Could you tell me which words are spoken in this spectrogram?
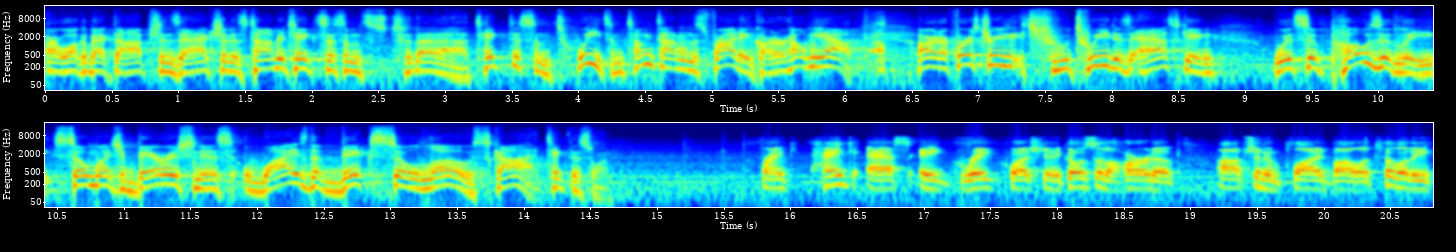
All right, welcome back to Options Action. It's time to take to some uh, take to some tweets. I'm tongue-tied on this Friday, Carter. Help me out. All right, our first tweet is asking, with supposedly so much bearishness, why is the VIX so low? Scott, take this one. Frank, Hank asks a great question. It goes to the heart of option implied volatility.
